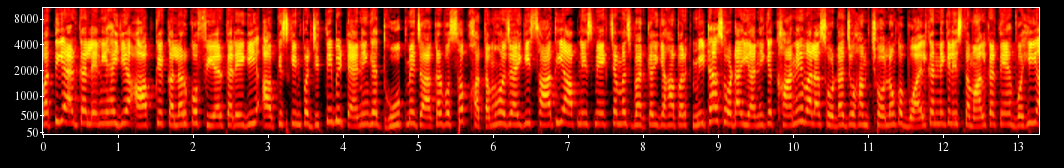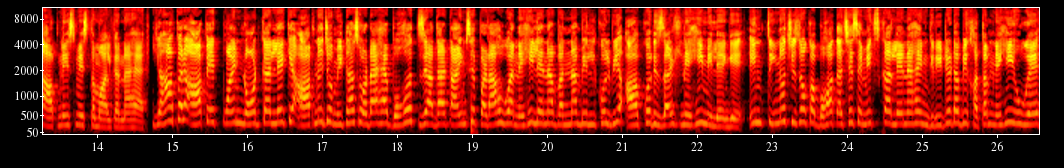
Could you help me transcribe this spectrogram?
पत्ती ऐड कर लेनी है ये आपके कलर को फेयर करेगी, आपकी स्किन पर जितनी भी टैनिंग है, धूप में जाकर वो सब खत्म हो जाएगी। साथ ही आपने इसमें एक चम्मच भरकर यहाँ पर मीठा सोडा यानी कि खाने वाला सोडा जो हम छोलों को बॉयल करने के लिए इस्तेमाल करते हैं, वही आपने इसमें इस्तेमाल करना है। यहाँ पर आप एक पॉइंट नोट कर ले कि आपने जो मीठा सोडा है, बहुत ज़्यादा टाइम से पड़ा हुआ नहीं लेना, वरना बिल्कुल भी आपको रिज़ल्ट नहीं मिलेंगे। इन तीनों चीज़ों का बहुत अच्छे से मिक्स कर लेना है इंग्रेडिएंट अभी खत्म नहीं हुए।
